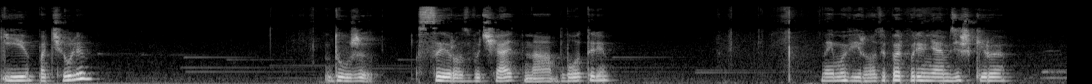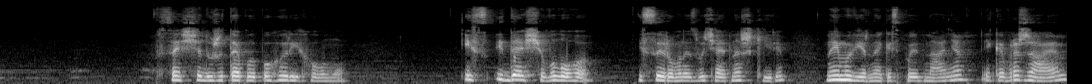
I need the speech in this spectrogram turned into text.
І пачулі дуже сиро звучать на блотері. Неймовірно. Тепер порівняємо зі шкірою. Все ще дуже тепло по горіховому. І, і дещо волого і сиро вони звучать на шкірі. Неймовірне якесь поєднання, яке вражає.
